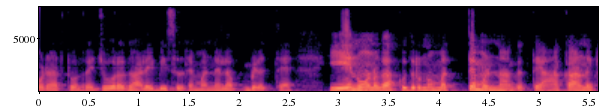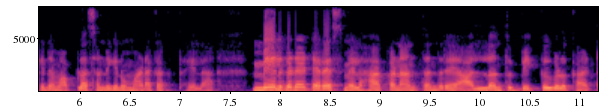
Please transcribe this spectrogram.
ಓಡಾಡ್ತು ಅಂದರೆ ಜೋರ ಗಾಳಿ ಬೀಸಿದ್ರೆ ಮಣ್ಣೆಲ್ಲ ಬೀಳುತ್ತೆ. ಏನು ಒಣಗಾಕಿದ್ರೂ ಮತ್ತೆ ಮಣ್ಣಾಗುತ್ತೆ. ಆ ಕಾರಣಕ್ಕೆ ನಾವು ಹಪ್ಳ ಸಂಡಿಗೆನೂ ಮಾಡೋಕ್ಕಾಗ್ತಾ ಇಲ್ಲ. ಮೇಲ್ಗಡೆ ಟೆರೆಸ್ ಮೇಲೆ ಹಾಕೋಣ ಅಂತಂದರೆ ಅಲ್ಲಂತೂ ಬೆಕ್ಕುಗಳು ಕಾಟ.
